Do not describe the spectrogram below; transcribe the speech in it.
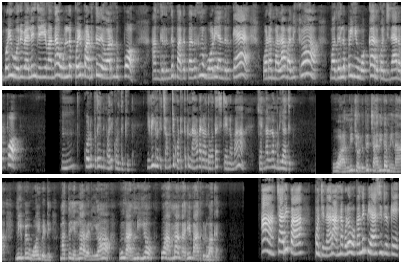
போய் ஒரு வேலையும் செய்ய வேண்டாம். உள்ள போய் படுத்து உறங்கு போ. அங்கிருந்து பத பதக்குன்னு ஓடி வந்திருக்க. உடம்பெல்லாம் வலிக்கும். முதல்ல போய் நீ உட்காரு. கொஞ்ச நேரம் போ. ம் கொழுப்புதான் இந்த மாதிரி கொழுத்துக்கு இவங்களுக்கு சமைச்சு கொடுத்துக்கு நான் வேற அந்த ஒத்தாச்சு செய்யணுமா என்னால முடியாது. உன் அண்ணி சொல்றது சரிதான் மீனா? நீ போய் ஓய்விடு மத்த எல்லா வேலையும் உங்க அண்ணியும் உன் அம்மா காரையும் பாத்துக்கிடுவாங்க ஆ சரிப்பா. கொஞ்ச நேரம் அண்ணன் கூட உட்காந்து பேசிட்டு இருக்கேன்.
